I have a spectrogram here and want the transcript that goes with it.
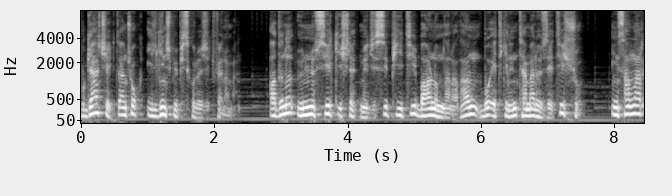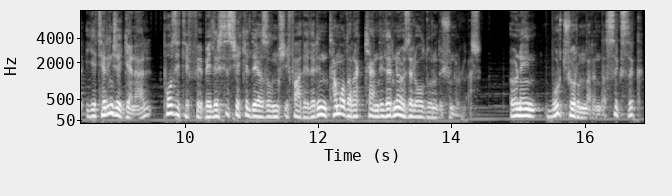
Bu gerçekten çok ilginç bir psikolojik fenomen. Adını ünlü sirk işletmecisi P.T. Barnum'dan alan bu etkinin temel özeti şu. İnsanlar yeterince genel, pozitif ve belirsiz şekilde yazılmış ifadelerin tam olarak kendilerine özel olduğunu düşünürler. Örneğin burç yorumlarında sık sık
